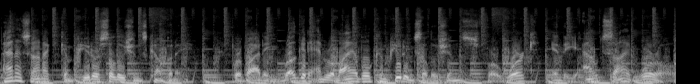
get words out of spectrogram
Panasonic Computer Solutions Company, providing rugged and reliable computing solutions for work in the outside world.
